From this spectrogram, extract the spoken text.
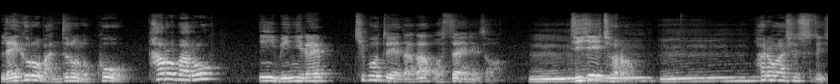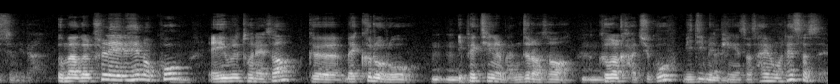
rack으로 만들어 놓고 바로바로 이 미니랩 키보드에다가 assign해서 음. DJ처럼. 음. 활용하실 수도 있습니다. 음악을 플레이를 해놓고 에이블톤에서 그 매크로로 음, 음. effecting을 만들어서 음. 그걸 가지고 MIDI mapping해서 사용을 했었어요.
